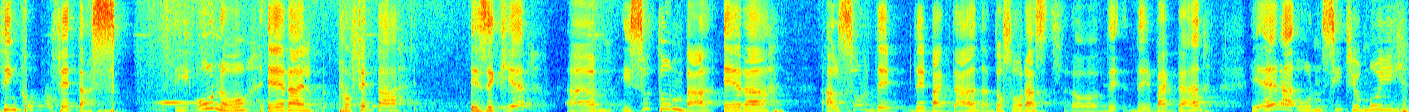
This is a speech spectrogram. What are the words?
cinco profetas. Y uno era el profeta Ezequiel um, y su tumba era al sur de, Bagdad, a dos horas uh, de, de Bagdad, y era un sitio muy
